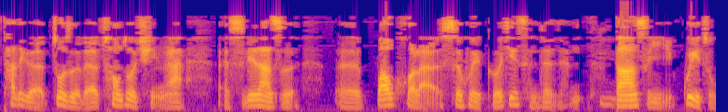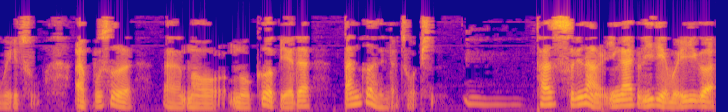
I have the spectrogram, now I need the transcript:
他这个作者的创作群啊，呃，实际上是呃包括了社会各阶层的人，当然是以贵族为主，而不是呃某某个别的单个人的作品。嗯，它实际上应该理解为一个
